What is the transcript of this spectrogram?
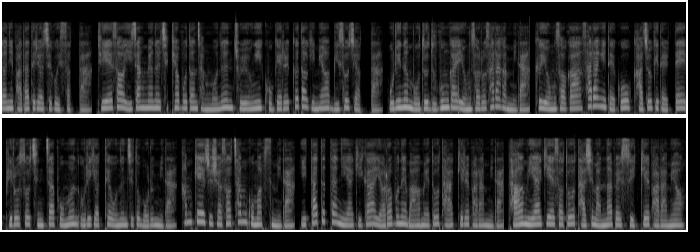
완전히 받아들여지고 있었다. 뒤에서 이 장면을 지켜보던 장모는 조용히 고개를 끄덕이며 미소 지었다. 우리는 모두 누군가의 용서로 살아갑니다. 그 용서가 사랑이 되고 가족이 될 때 비로소 진짜 봄은 우리 곁에 오는지도 모릅니다. 함께 해주셔서 참 고맙습니다. 이 따뜻한 이야기가 여러분의 마음에도 닿았기를 바랍니다. 다음 이야기에서도 다시 만나뵐 수 있길 바라며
